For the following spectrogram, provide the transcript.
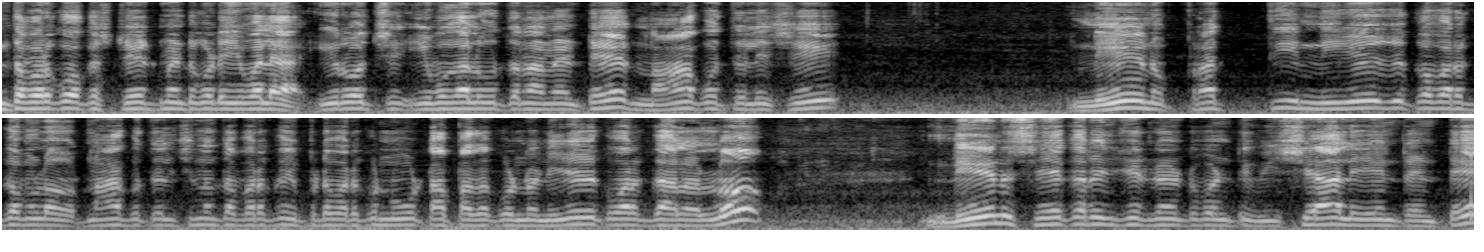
ఇంతవరకు ఒక స్టేట్మెంట్ కూడా ఇవ్వలే. ఈరోజు ఇవ్వగలుగుతున్నానంటే నాకు తెలిసి నేను ప్రతి నియోజకవర్గంలో నాకు తెలిసినంత వరకు ఇప్పటి వరకు నూట పదకొండు నియోజకవర్గాలలో నేను సేకరించినటువంటి విషయాలు ఏంటంటే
